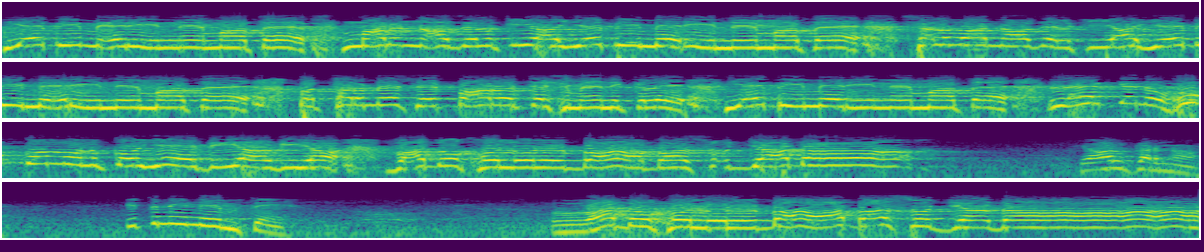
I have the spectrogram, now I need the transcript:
یہ بھی میری نعمت ہے۔ مر نازل کیا، یہ بھی میری نعمت ہے۔ سلوا نازل کیا، یہ بھی میری نعمت ہے۔ پتھر میں سے پارو چشمے نکلے، یہ بھی میری نعمت ہے۔ لیکن حکم ان کو یہ دیا گیا وادو کھول بابا سجادہ خیال کرنا، اتنی نعمتیں۔ ودخل الباب سجدا۔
